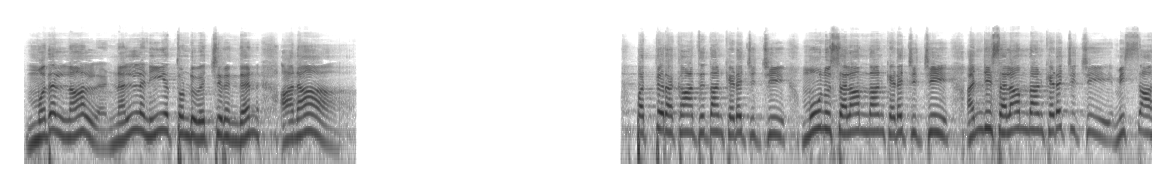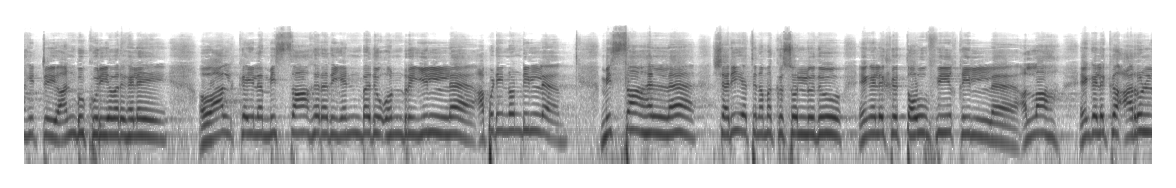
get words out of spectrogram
முதல் நாள் நல்ல நீயத்தொண்டு வச்சிருந்தேன். ஆனா பத்து ரக்காத்து தான் கிடைச்சிச்சு மூணு சலாம் தான் கிடைச்சிச்சு அஞ்சு சலாம் தான் கிடைச்சிச்சு. மிஸ் ஆகிட்டு அன்புக்குரியவர்களே வாழ்க்கையில மிஸ் ஆகிறது என்பது ஒன்று இல்லை அப்படின்னு ஒன்று இல்லை. மிஸ் ஆகல ஷரியத்து நமக்கு சொல்லுது எங்களுக்கு தௌஃபீக் இல்ல அல்லாஹ் எங்களுக்கு அருள்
